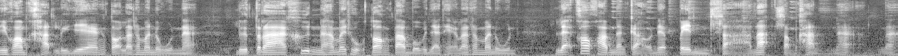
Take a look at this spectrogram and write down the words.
มีความขัดหรือแย้งต่อรัฐธรรมนูญนะหรือตราขึ้นนะไม่ถูกต้องตามบทบัญญัติแห่งรัฐธรรมนูญ และข้อความดังกล่าวเนี่ยเป็นสาระสำคัญนะฮะนะ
